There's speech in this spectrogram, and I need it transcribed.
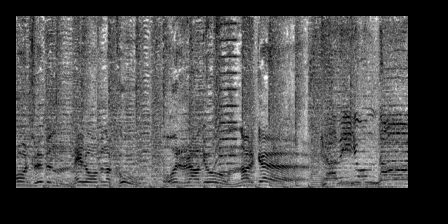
Morgenklubben med Loven og co. på Radio Norge. Radio Norge.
